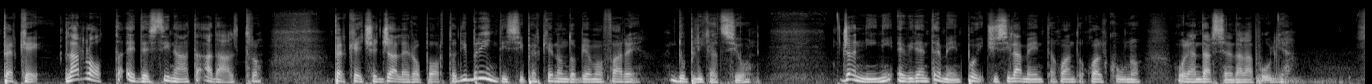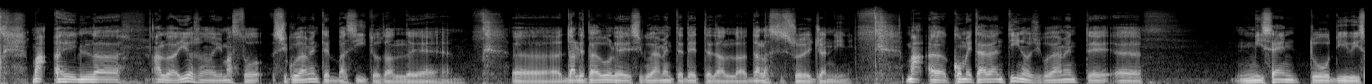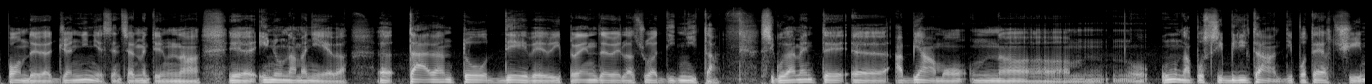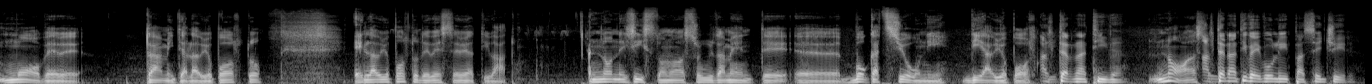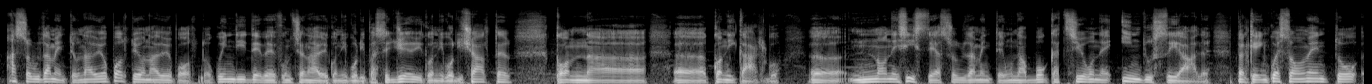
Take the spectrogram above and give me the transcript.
perché l'Arlotta è destinata ad altro perché c'è già l'aeroporto di Brindisi perché non dobbiamo fare duplicazioni. Giannini evidentemente poi ci si lamenta quando qualcuno vuole andarsene dalla Puglia ma il, allora io sono rimasto sicuramente basito dalle, eh, dalle parole sicuramente dette dal, dall'assessore Giannini, ma eh, come Tarantino sicuramente eh, mi sento di rispondere a Giannini essenzialmente in una, eh, in una maniera. Eh, Taranto deve riprendere la sua dignità. Sicuramente eh, abbiamo una, uh, una possibilità di poterci muovere tramite l'aeroporto e l'aeroporto deve essere attivato non esistono assolutamente eh, vocazioni di aeroporti. Alternative? No, alternative ai voli passeggeri? Assolutamente, un aeroporto è un aeroporto, quindi deve funzionare con i voli passeggeri, con i voli charter, con, uh, uh, con i cargo. Uh, non esiste assolutamente una vocazione industriale, perché in questo momento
